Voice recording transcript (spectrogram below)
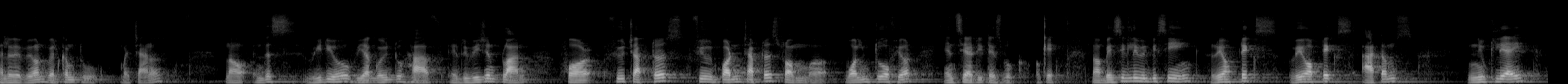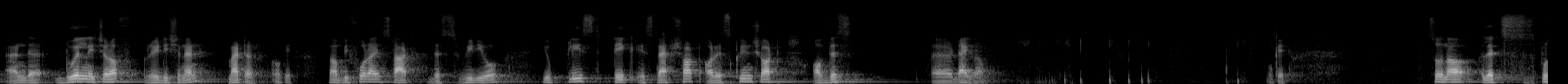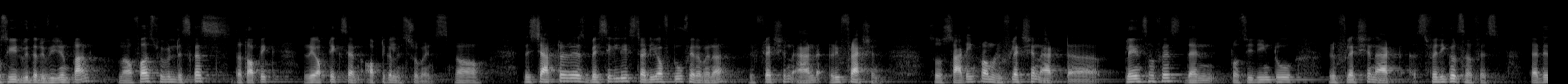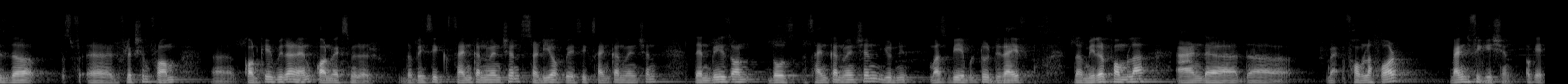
Hello everyone, welcome to my channel. Now in this video we are going to have a revision plan for few chapters, few important chapters from uh, volume 2 of your NCERT textbook. Okay. Now basically we will be seeing ray optics, wave optics, atoms, nuclei and uh, dual nature of radiation and matter. Okay. Now before I start this video, you please take a snapshot or a screenshot of this uh, diagram. Okay. So now let's proceed with the revision plan. Now first we will discuss the topic ray optics and optical instruments. Now this chapter is basically study of two phenomena reflection and refraction. So starting from reflection at uh, plane surface then proceeding to reflection at spherical surface that is the uh, reflection from uh, concave mirror and convex mirror. The basic sign convention, study of basic sign convention then based on those sign convention you must be able to derive the mirror formula and uh, the formula for magnification. Okay.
